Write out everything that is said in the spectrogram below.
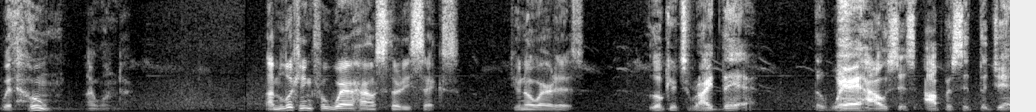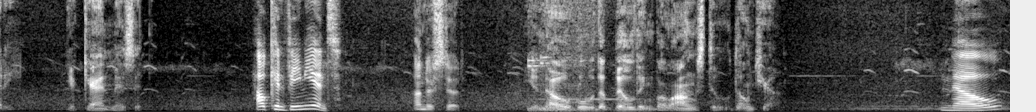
With whom, I wonder? I'm looking for Warehouse 36. Do you know where it is? Look, it's right there. The warehouse is opposite the jetty. You can't miss it. How convenient. Understood. You know who the building belongs to, don't you? No.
